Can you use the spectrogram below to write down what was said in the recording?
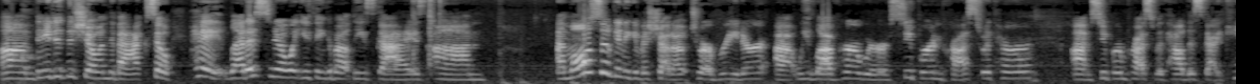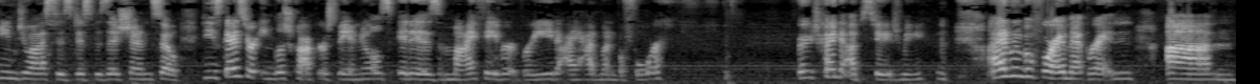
Um, they did the show in the back. So, hey, let us know what you think about these guys. Um, I'm also going to give a shout out to our breeder. Uh, we love her. We're super impressed with her. Um, super impressed with how this guy came to us, his disposition. So these guys are English Cocker Spaniels. It is my favorite breed. I had one before. Are you trying to upstage me? I had one before I met Britton. Um,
